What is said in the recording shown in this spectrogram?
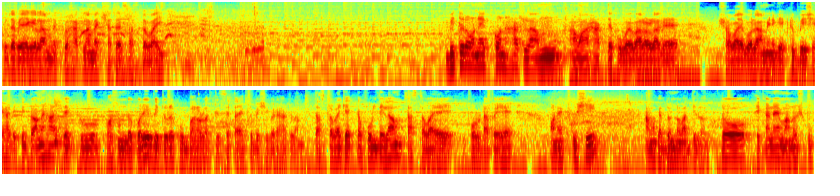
খুঁজে পেয়ে গেলাম, একটু হাঁটলাম একসাথে ভাই। ভিতরে অনেকক্ষণ হাঁটলাম, আমার হাঁটতে খুবই ভালো লাগে। সবাই বলে, আমি নাকি একটু বেশি হাঁটি। কিন্তু আমি হাঁটতে একটু পছন্দ করি, ভিতরে খুব ভালো লাগতেছে, তাই একটু বেশি করে হাঁটলাম। ভাইকে একটা ফুল দিলাম ভাই ফুলটা পেয়ে অনেক খুশি। আমাকে ধন্যবাদ দিল। তো এখানে মানুষ খুব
